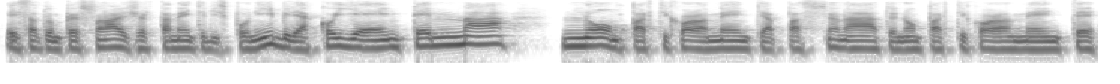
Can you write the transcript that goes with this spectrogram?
è stato un personale certamente disponibile, accogliente, ma non particolarmente appassionato e non particolarmente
